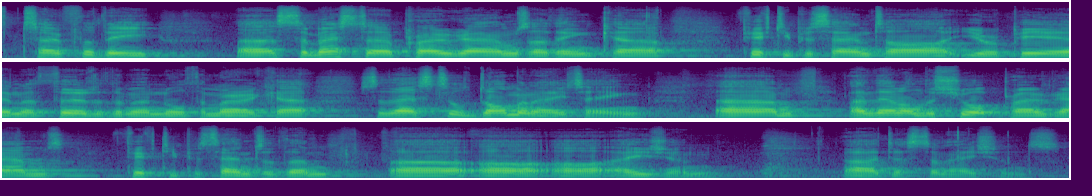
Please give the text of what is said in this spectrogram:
so for the uh, semester programs, I think 50% uh, are European, a third of them are North America, so they're still dominating. Um, and then on the short programs, 50% of them uh, are, are, Asian uh, destinations.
